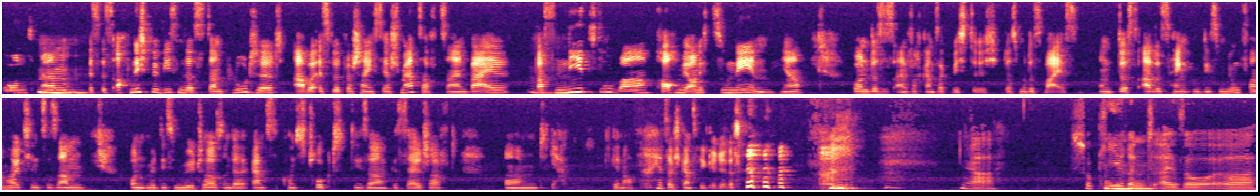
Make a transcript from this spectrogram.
Und ähm, hm. es ist auch nicht bewiesen, dass es dann blutet, aber es wird wahrscheinlich sehr schmerzhaft sein, weil hm. was nie zu war, brauchen wir auch nicht zu nähen. Ja? Und das ist einfach ganz wichtig, dass man das weiß. Und das alles hängt mit diesem Jungfrauenhäutchen zusammen und mit diesem Mythos und der ganze Konstrukt dieser Gesellschaft. Und ja, Genau, jetzt habe ich ganz viel geredet. ja, schockierend. Mhm. Also äh,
